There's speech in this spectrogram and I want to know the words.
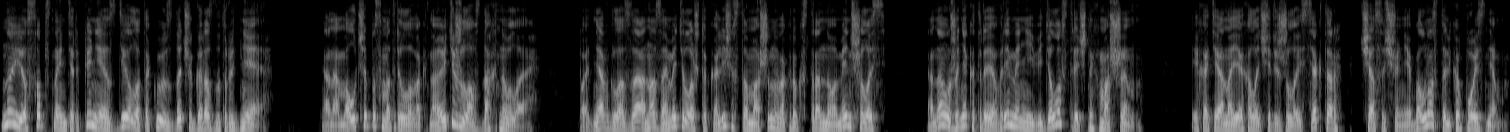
но её собственное нетерпение сделало такую сдачу гораздо труднее. Она молча посмотрела в окно и тяжело вздохнула. Подняв глаза, она заметила, что количество машин вокруг странно уменьшилось. Она уже некоторое время не видела встречных машин. И хотя она ехала через жилой сектор, час ещё не был настолько поздним.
